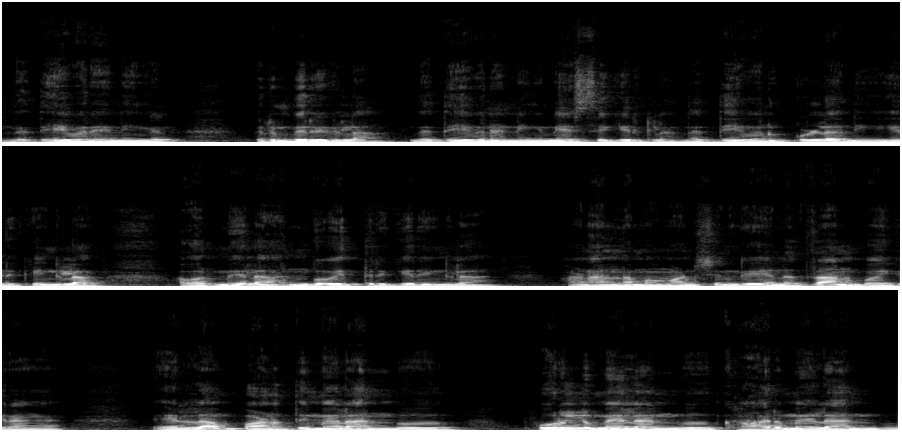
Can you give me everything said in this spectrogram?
இந்த தேவனை நீங்கள் விரும்புகிறீர்களா? இந்த தேவனை நீங்கள் நேசிக்கிறீர்களா? இந்த தேவனுக்குள்ளே நீங்கள் இருக்கீங்களா? அவர் மேலே அன்பு வைத்திருக்கிறீங்களா? ஆனால் நம்ம மனுஷங்க என்ன தான் அனுபவிக்கிறாங்க? எல்லாம் பணத்து மேலே அன்பு பொருள் மேலே அன்பு கார் மேலே அன்பு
